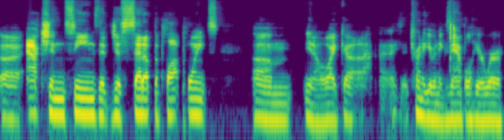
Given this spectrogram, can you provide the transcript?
uh, action scenes that just set up the plot points. Um, you know, like uh, I'm trying to give an example here where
